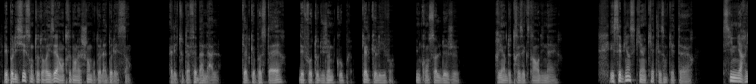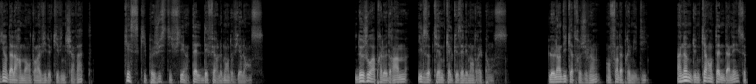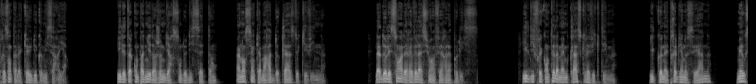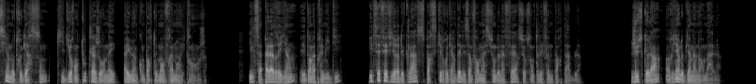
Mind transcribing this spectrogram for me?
Les policiers sont autorisés à entrer dans la chambre de l'adolescent. Elle est tout à fait banale. Quelques posters, des photos du jeune couple, quelques livres, une console de jeu. Rien de très extraordinaire. Et c'est bien ce qui inquiète les enquêteurs. S'il n'y a rien d'alarmant dans la vie de Kevin Chavat, qu'est-ce qui peut justifier un tel déferlement de violence? Deux jours après le drame, ils obtiennent quelques éléments de réponse. Le lundi 4 juin, en fin d'après-midi, un homme d'une quarantaine d'années se présente à l'accueil du commissariat. Il est accompagné d'un jeune garçon de 17 ans, un ancien camarade de classe de Kevin. L'adolescent a des révélations à faire à la police. Il dit fréquenter la même classe que la victime. Il connaît très bien Océane, mais aussi un autre garçon qui, durant toute la journée, a eu un comportement vraiment étrange. Il s'appelle Adrien et dans l'après-midi, il s'est fait virer de classe parce qu'il regardait les informations de l'affaire sur son téléphone portable. Jusque-là, rien de bien anormal.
